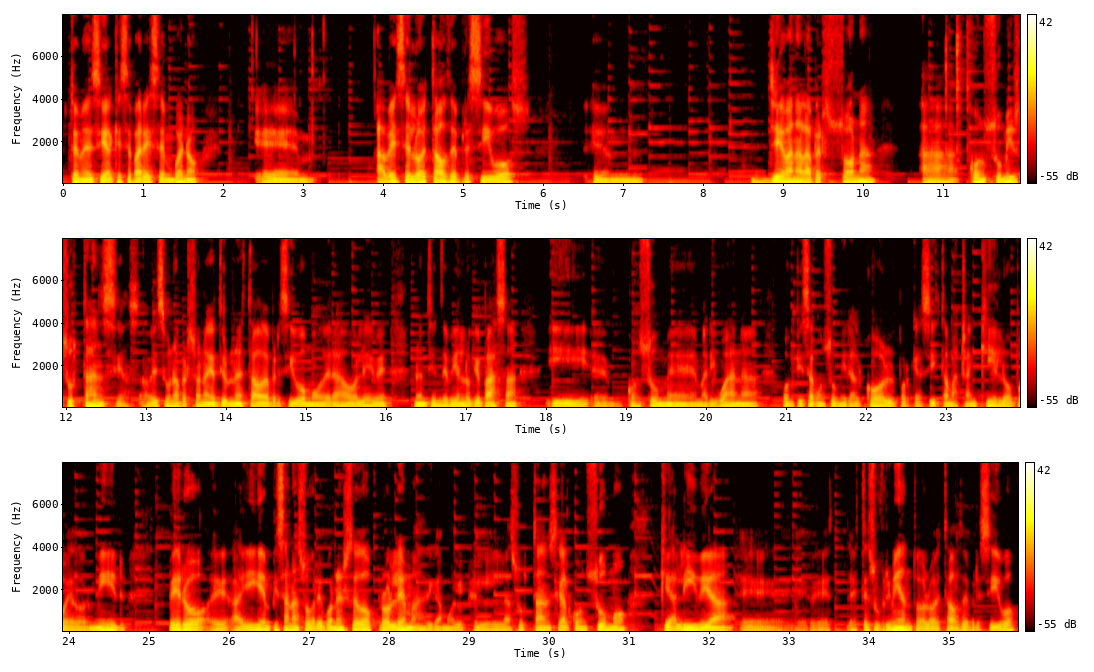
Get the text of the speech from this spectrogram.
Usted me decía, ¿qué se parecen? Bueno, eh, a veces los estados depresivos em, llevan a la persona a consumir sustancias. A veces una persona que tiene un estado depresivo moderado o leve no entiende bien lo que pasa y eh, consume marihuana o empieza a consumir alcohol porque así está más tranquilo, puede dormir. Pero eh, ahí empiezan a sobreponerse dos problemas, digamos, la sustancia, el consumo, que alivia eh, este sufrimiento de los estados depresivos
